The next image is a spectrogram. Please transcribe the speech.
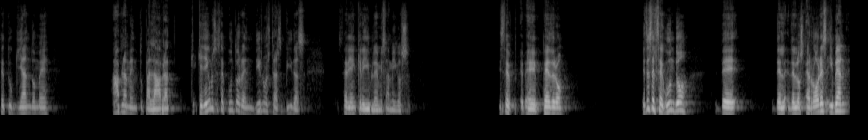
Sé tú guiándome. Háblame en tu palabra. Que, lleguemos a ese punto de rendir nuestras vidas. Sería increíble, mis amigos. Dice eh, Pedro, este es el segundo de, de, los errores. Y vean,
